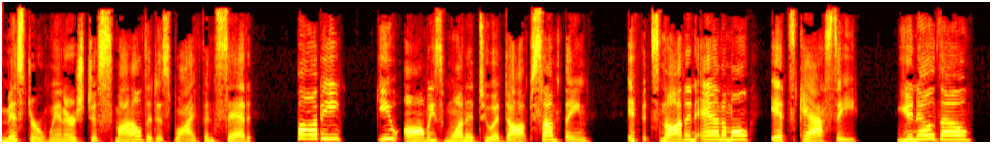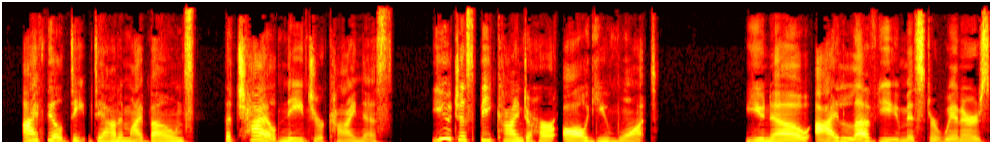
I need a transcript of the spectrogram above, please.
Mr. Winters just smiled at his wife and said, Bobby, you always wanted to adopt something. If it's not an animal, it's Cassie. You know, though, I feel deep down in my bones the child needs your kindness. You just be kind to her all you want. You know, I love you, Mr. Winters.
